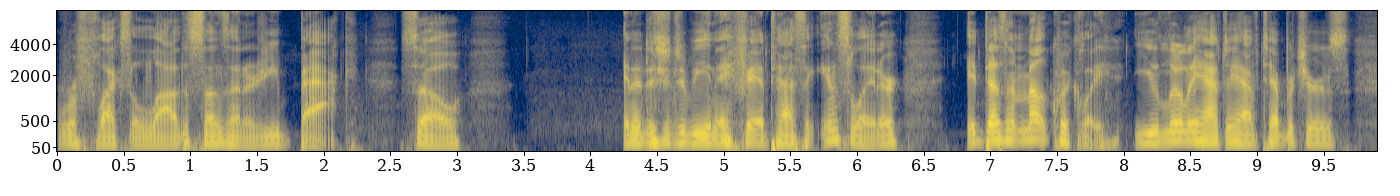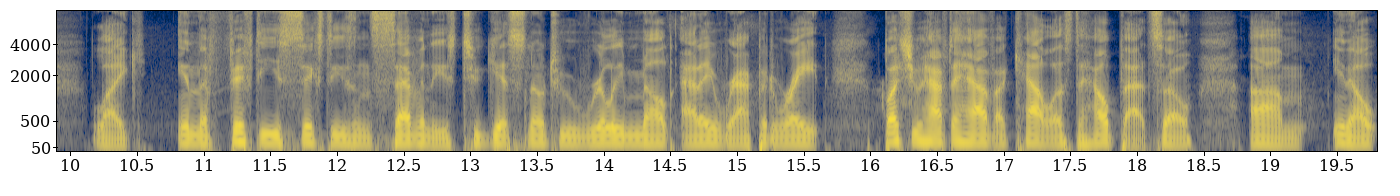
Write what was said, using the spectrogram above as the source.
reflects a lot of the sun's energy back. So in addition to being a fantastic insulator, it doesn't melt quickly. You literally have to have temperatures like in the 50s, 60s, and 70s to get snow to really melt at a rapid rate. But you have to have a catalyst to help that. So, um, you know,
